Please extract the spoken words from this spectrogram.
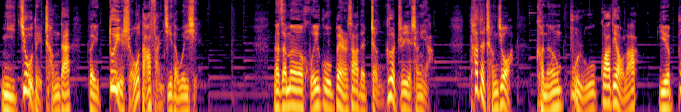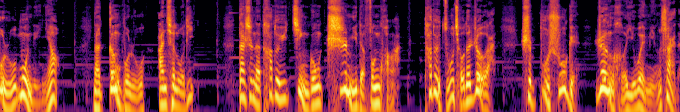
你就得承担被对手打反击的危险。那咱们回顾贝尔萨的整个职业生涯，他的成就啊，可能不如瓜迪奥拉，也不如穆里尼奥，那更不如安切洛蒂。但是呢，他对于进攻痴迷的疯狂啊，他对足球的热爱是不输给任何一位名帅的。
